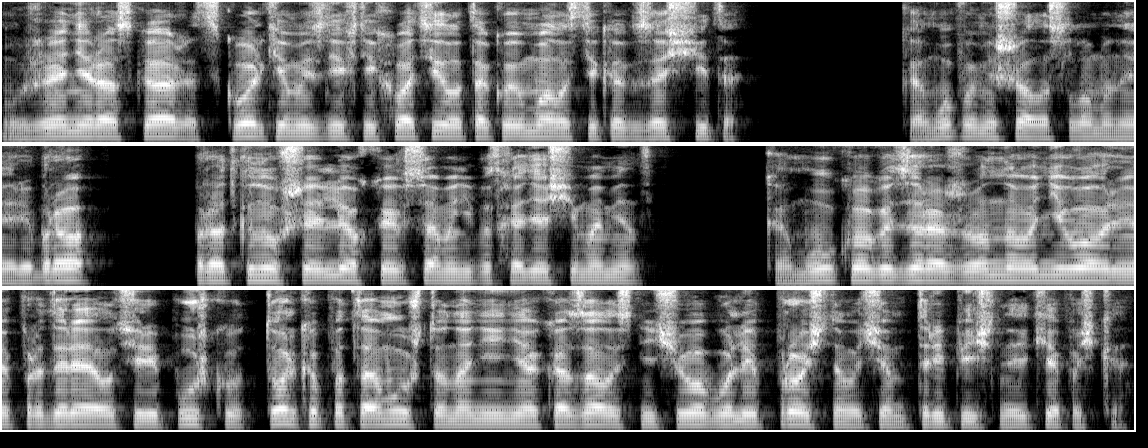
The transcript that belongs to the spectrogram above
уже не расскажет, скольким из них не хватило такой малости, как защита. Кому помешало сломанное ребро, проткнувшее легкое в самый неподходящий момент. Кому коготь зараженного не вовремя продырявил черепушку только потому, что на ней не оказалось ничего более прочного, чем тряпичная кепочка.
